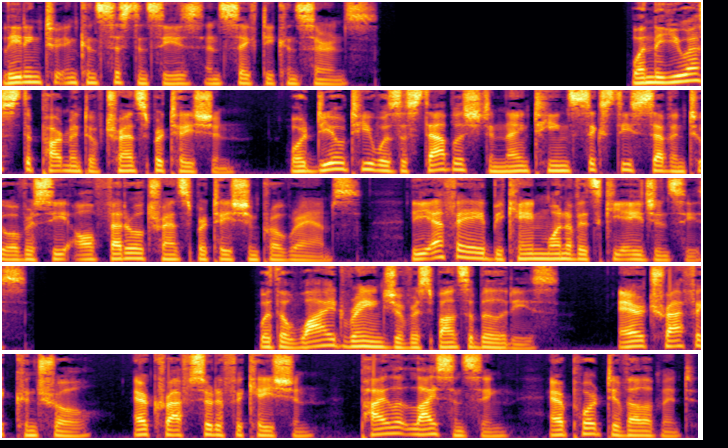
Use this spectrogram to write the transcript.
leading to inconsistencies and safety concerns. When the U.S. Department of Transportation, or DOT, was established in 1967 to oversee all federal transportation programs, the FAA became one of its key agencies. With a wide range of responsibilities air traffic control, aircraft certification, pilot licensing, airport development,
